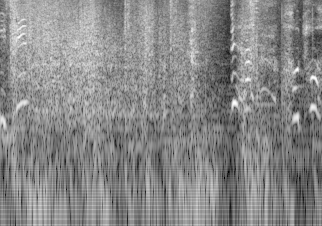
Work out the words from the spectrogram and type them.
一心，好痛！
